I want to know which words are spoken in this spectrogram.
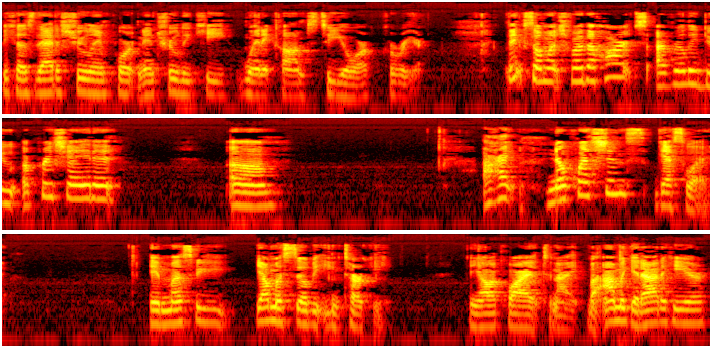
Because that is truly important and truly key when it comes to your career. Thanks so much for the hearts. I really do appreciate it. Um, all right, no questions. Guess what? It must be y'all must still be eating turkey, and y'all are quiet tonight. But I'm gonna get out of here.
